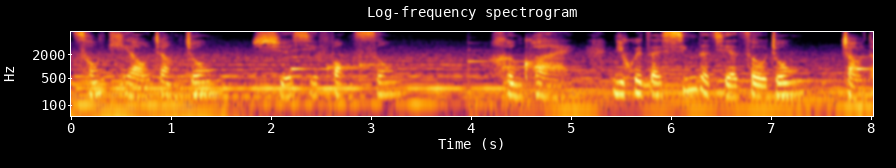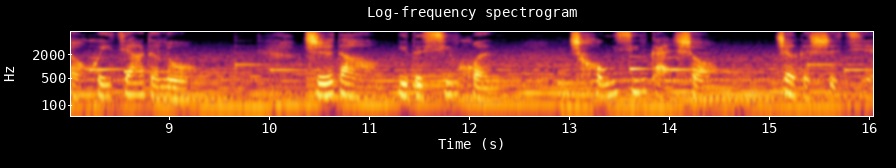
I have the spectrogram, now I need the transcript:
从挑战中。学习放松，很快你会在新的节奏中找到回家的路，直到你的心魂重新感受这个世界。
